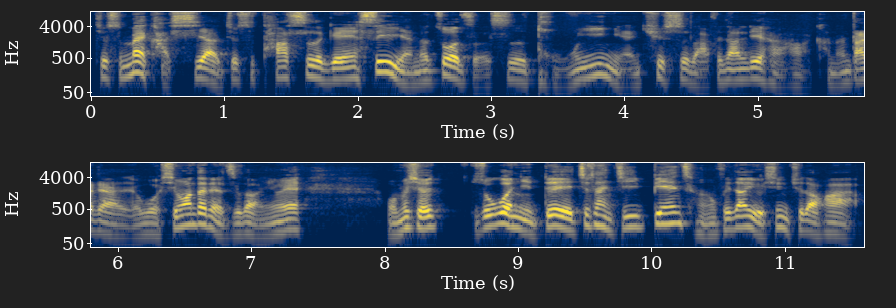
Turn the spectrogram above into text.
就是麦卡锡啊，就是他是跟 C 语言的作者是同一年去世的，非常厉害哈。可能大家，我希望大家知道，因为我们学，如果你对计算机编程非常有兴趣的话，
